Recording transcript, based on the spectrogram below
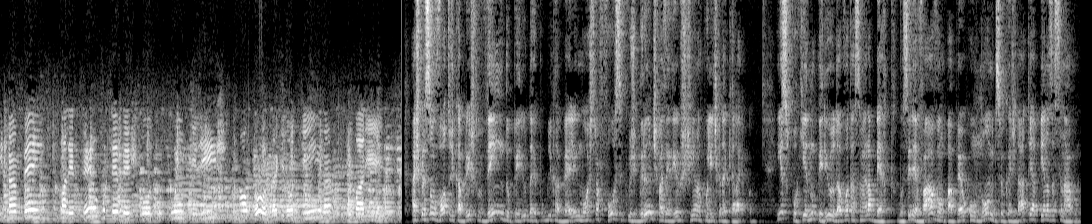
E também faleceu por ter pescoço o infeliz autor da guilhotina de Paris. A expressão voto de cabresto vem do período da República Velha e mostra a força que os grandes fazendeiros tinham na política daquela época. Isso porque, no período, a votação era aberta. Você levava um papel com o nome do seu candidato e apenas assinava.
